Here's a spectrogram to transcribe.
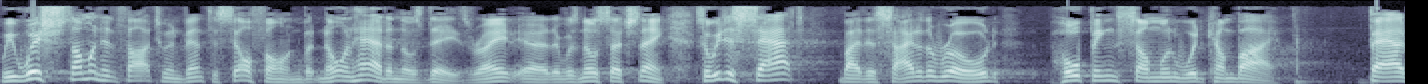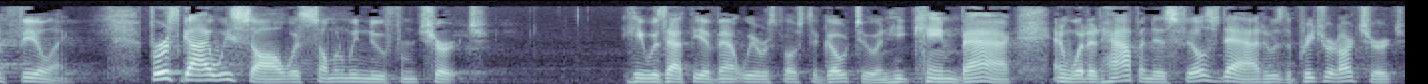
we wish someone had thought to invent the cell phone, but no one had in those days, right? Uh, there was no such thing. So we just sat by the side of the road, hoping someone would come by. Bad feeling. First guy we saw was someone we knew from church he was at the event we were supposed to go to, and he came back. And what had happened is Phil's dad, who was the preacher at our church,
